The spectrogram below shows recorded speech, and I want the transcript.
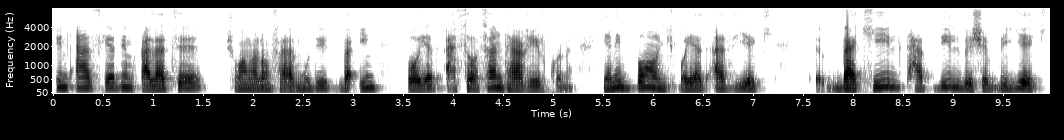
این ارز کردیم غلطه شما هم الان فرمودید و این باید اساسا تغییر کنه. یعنی بانک باید از یک وکیل تبدیل بشه به یک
